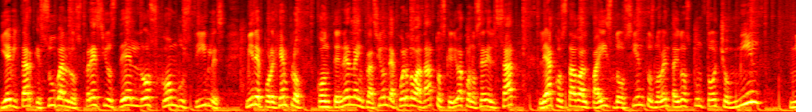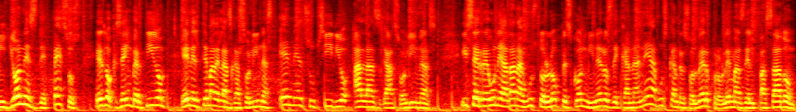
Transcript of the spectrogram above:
y evitar que suban los precios de los combustibles. Mire, por ejemplo, contener la inflación de acuerdo a datos que dio a conocer el SAT le ha costado al país 292.8 mil millones de pesos. Es lo que se ha invertido en el tema de las gasolinas, en el subsidio a las gasolinas. Y se reúne Adán Augusto López con mineros de Cananea, buscan resolver problemas del pasado.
